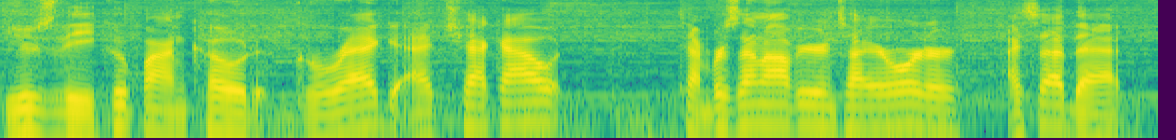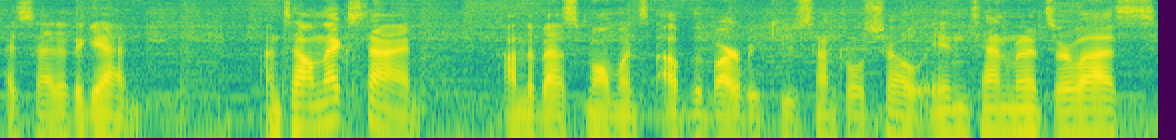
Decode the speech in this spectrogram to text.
Use the coupon code GREG at checkout. 10% off your entire order. I said that. I said it again. Until next time, on the best moments of the Barbecue Central show in 10 minutes or less,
